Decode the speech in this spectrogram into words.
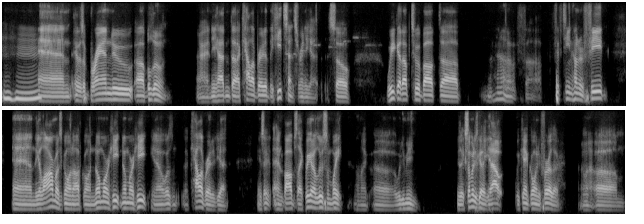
mm-hmm. and it was a brand new uh, balloon, and he hadn't uh, calibrated the heat sensor in it yet. So we got up to about uh, 1,500 feet, and the alarm was going off, going, "No more heat, no more heat." You know, it wasn't calibrated yet. He said, and Bob's like, "We got to lose some weight." I'm like, "Uh, what do you mean?" He's like, "Somebody's got to get out. We can't go any further." I'm like, "Um,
